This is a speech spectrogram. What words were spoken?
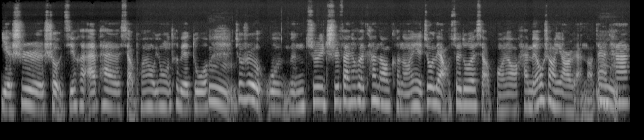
也是手机和 iPad 小朋友用的特别多。嗯，就是我们出去吃饭就会看到，可能也就两岁多的小朋友还没有上幼儿园呢，但是嗯他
